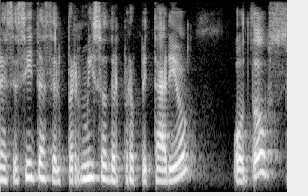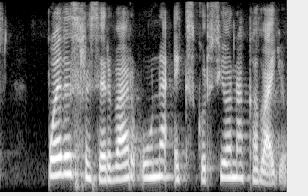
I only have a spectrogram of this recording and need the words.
Necesitas el permiso del propietario o dos, puedes reservar una excursión a caballo.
